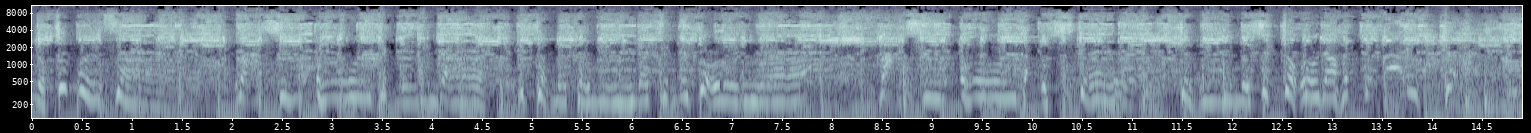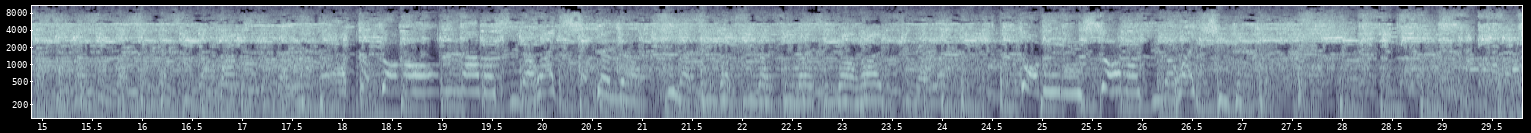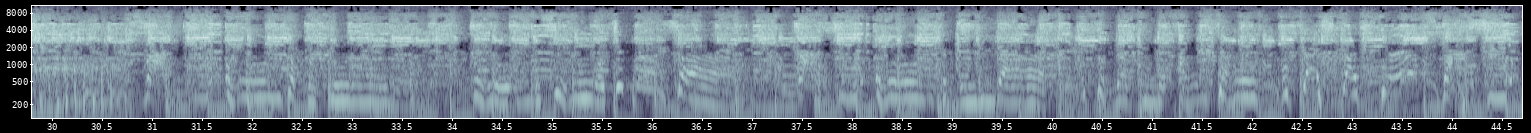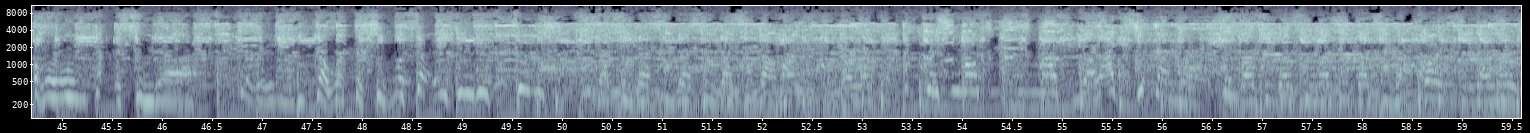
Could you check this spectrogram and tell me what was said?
命不想，那是我的命啊！怎么在你那这么多啊？那是我的时间，这里的是多大很在哪里？这做梦那么是个坏心的人，是啊是啊是啊是啊是啊坏心的人，做 Cemasa Kasih yang tergunda Itu lagunya antai Ukas kata Masih on tak sudah Keren di kawat tersimut saya kiri Sudah sudah sudah sudah sudah sudah Mari sudah lagi Kusimot Mas narak Sudah sudah sudah sudah sudah Sudah sudah sudah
